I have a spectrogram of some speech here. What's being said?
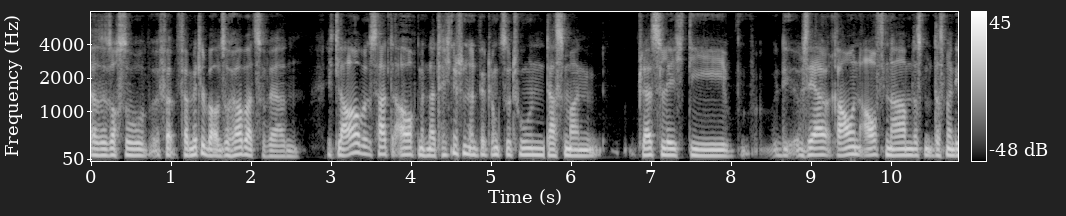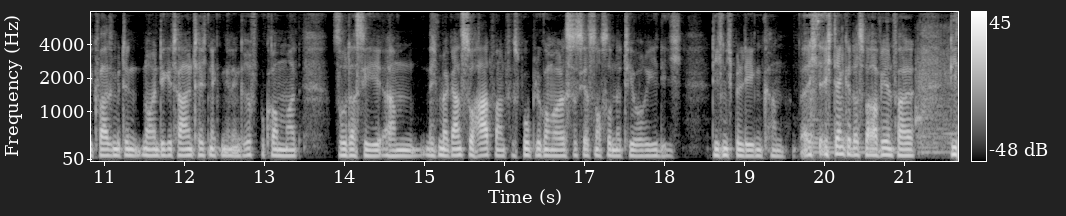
also doch so ver vermittelbar und so hörbar zu werden. Ich glaube, es hat auch mit einer technischen Entwicklung zu tun, dass man plötzlich die, die sehr rauen Aufnahmen, dass, dass man die quasi mit den neuen digitalen Techniken in den Griff bekommen hat, so dass sie ähm, nicht mehr ganz so hart waren fürs Publikum. Aber das ist jetzt noch so eine Theorie, die ich, die ich nicht belegen kann. Ich, ich denke, das war auf jeden Fall die,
